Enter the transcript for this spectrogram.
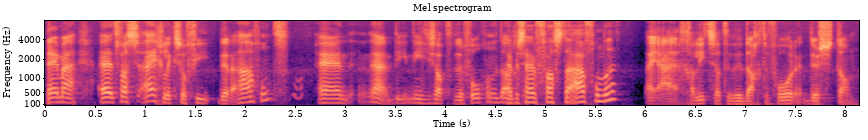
Nee, maar het was eigenlijk Sophie de avond. En ja, die, die zat er de volgende dag. Hebben zij vaste avonden? Nou ja, Galit zat er de dag ervoor. Dus dan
